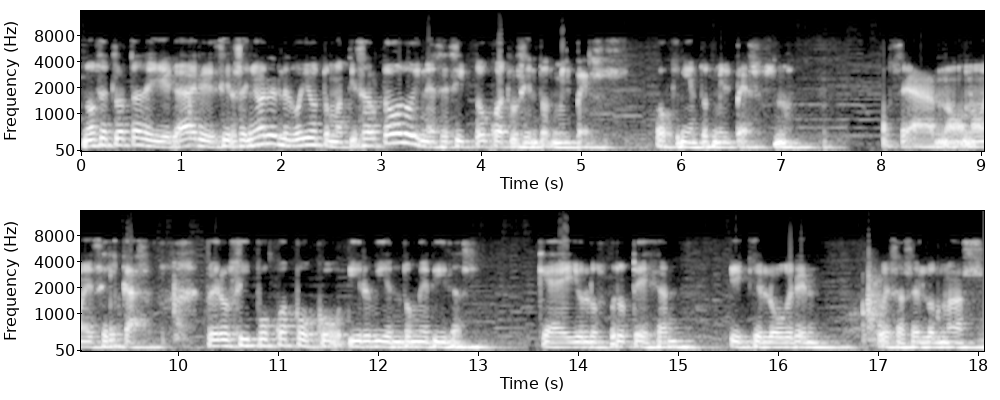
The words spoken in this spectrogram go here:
No se trata de llegar y decir, señores, les voy a automatizar todo y necesito 400 mil pesos o 500 mil pesos. No. O sea, no, no es el caso. Pero sí poco a poco ir viendo medidas que a ellos los protejan y que logren pues hacerlos más,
